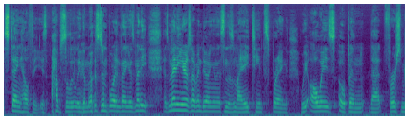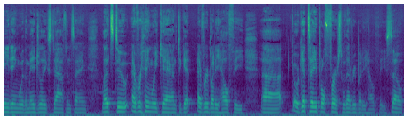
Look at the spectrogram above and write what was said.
Staying healthy is absolutely the most important thing. As many as many years I've been doing this, and this is my 18th spring, we always open that first meeting with the major league staff and saying, "Let's do everything we can to get everybody healthy, uh, or get to April 1st with everybody healthy." So,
